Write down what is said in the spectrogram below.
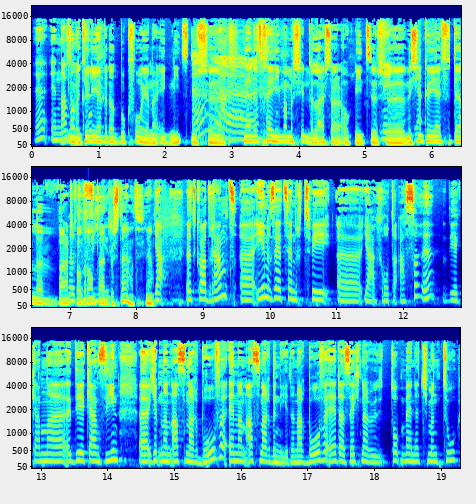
Hè? En dat ja, want jullie ook... hebben dat boek voor je, maar ik niet. Dus, ah. uh, nee, dat geeft niet, maar misschien de luisteraar ook niet. Dus nee, uh, misschien ja. kun je even vertellen waar het kwadrant uit bestaat. Ja, ja het kwadrant, uh, enerzijds zijn er twee ja, grote assen hè, die, je kan, die je kan zien. je hebt een as naar boven en een as naar beneden. Naar boven, hè, dat zegt naar je topmanagement toe, je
